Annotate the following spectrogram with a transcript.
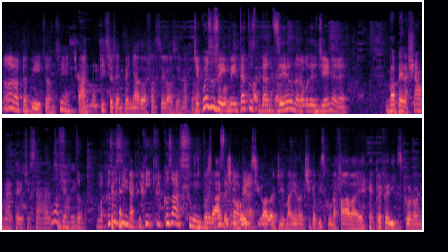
ora ho capito, sì. Cioè, anche un tizio si è impegnato per fare queste cose. Vabbè. Cioè, questo si è inventato da zero una roba del genere? Vabbè, lasciamo perdere che ci sta Come ha gente- fatto? Ma cosa si... chi, chi- cosa ha assunto? Scusateci voi eh? psicologi, ma io non ci capisco una fava e preferisco non,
